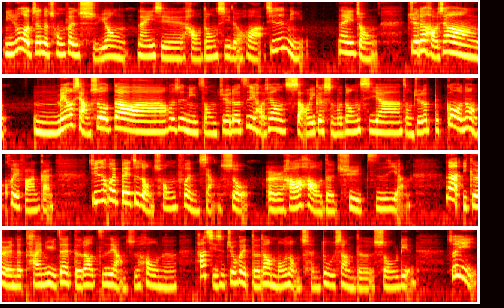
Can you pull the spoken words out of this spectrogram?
你如果真的充分使用那一些好东西的话，其实你那一种觉得好像嗯没有享受到啊，或是你总觉得自己好像少一个什么东西啊，总觉得不够那种匮乏感，其实会被这种充分享受。而好好的去滋养。那一个人的贪欲在得到滋养之后呢，他其实就会得到某种程度上的收敛。所以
